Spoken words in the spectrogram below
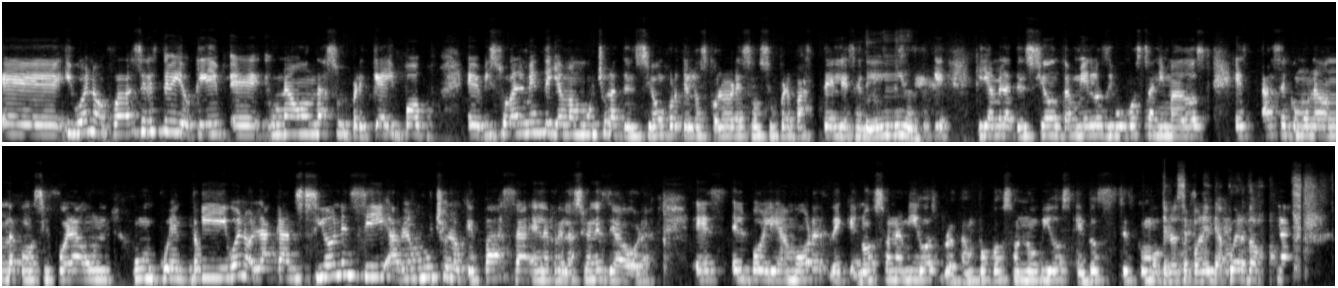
Eh, y bueno, fue a hacer este videoclip, eh, una onda súper K-pop, eh, visualmente llama mucho la atención porque los colores son súper pasteles, entonces hace que, que, llame la atención. También los dibujos animados hace como una onda como si fuera un, un, cuento. Y bueno, la canción en sí habla mucho lo que pasa en las relaciones de ahora. Es el poliamor de que no son amigos, pero tampoco son novios, entonces es como... Que no se ponen de acuerdo.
